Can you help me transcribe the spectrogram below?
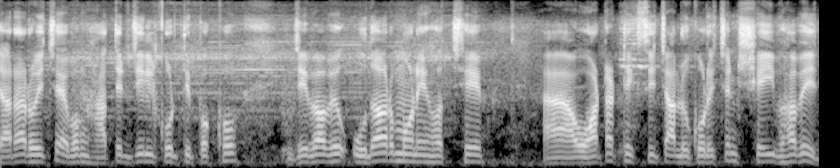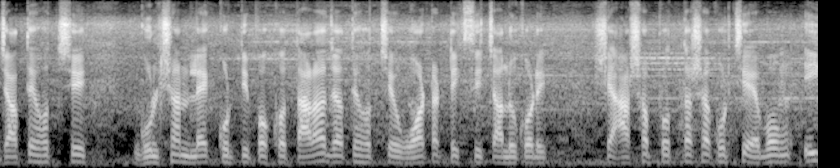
যারা রয়েছে এবং হাতির জিল কর্তৃপক্ষ যেভাবে উদার মনে হচ্ছে ওয়াটার ট্যাক্সি চালু করেছেন। সেইভাবে যাতে হচ্ছে গুলশান লেক কর্তৃপক্ষ, তারা যাতে হচ্ছে ওয়াটার ট্যাক্সি চালু করে, সে আশা প্রত্যাশা করছে এবং এই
